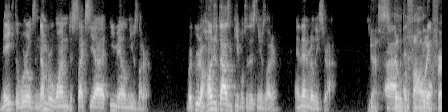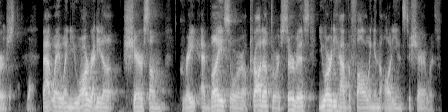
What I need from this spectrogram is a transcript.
make the world's number one dyslexia email newsletter. Recruit 100,000 people to this newsletter and then release your app. Yes, um, build um, a following first. Yeah. That way, when you are ready to share some great advice or a product or a service, you already have the following in the audience to share it with.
